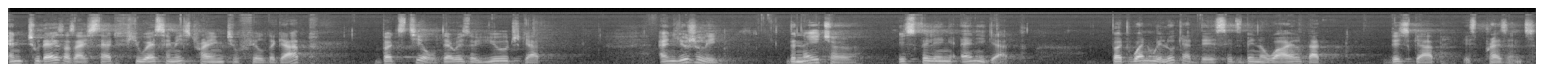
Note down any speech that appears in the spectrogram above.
And today, as I said, few SMEs trying to fill the gap, but still there is a huge gap. And usually, the nature is filling any gap. But when we look at this, it's been a while that this gap is present.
